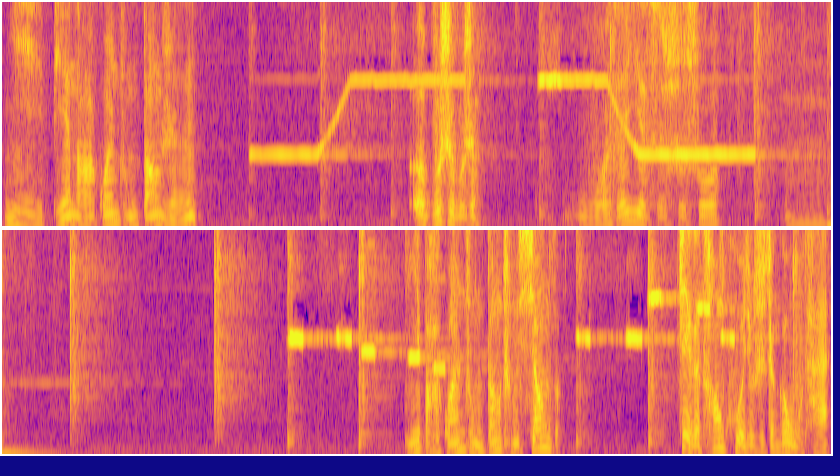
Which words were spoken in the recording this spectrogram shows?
你别拿观众当人。呃，不是不是，我的意思是说，嗯，你把观众当成箱子，这个仓库就是整个舞台，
